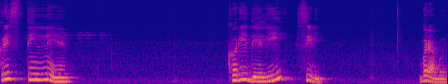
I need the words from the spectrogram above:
ક્રિસ્તીનને ખરીદેલી સીડી. બરાબર.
